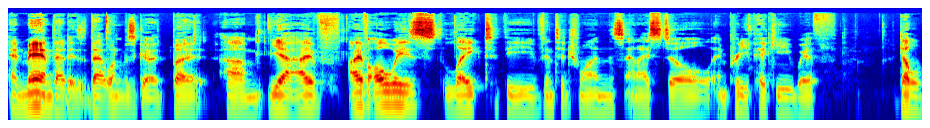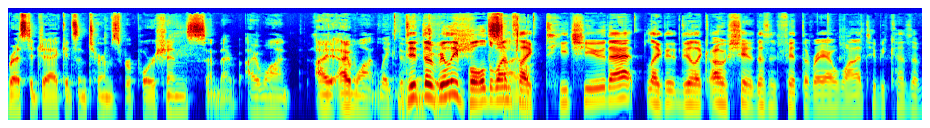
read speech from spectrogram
and man that is that one was good but um yeah i've i've always liked the vintage ones and i still am pretty picky with double breasted jackets in terms of proportions and i, I want I, I want like the Did the really bold ones like teach you that? Like they're like, "Oh shit, it doesn't fit the way I want it to because of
